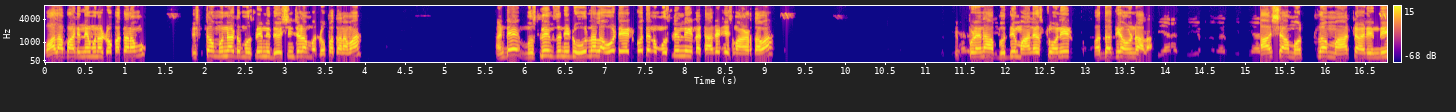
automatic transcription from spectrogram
వాళ్ళ పార్టీలో ఏమున్న గొప్పతనము? ఇష్టం ఉన్నట్టు ముస్లింని ద్వేషించడం గొప్పతనమా? అంటే ముస్లింస్ నీకు ఊర్లలో ఓటు వేయకపోతే నువ్వు ముస్లింని ఇట్లా టార్గెట్ చేసి మాట్లాడతావా? ఇప్పుడైనా ఆ బుద్ధి మానేసుకొని పద్ధతిగా ఉండాల? భాష మొత్తం మాట్లాడింది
